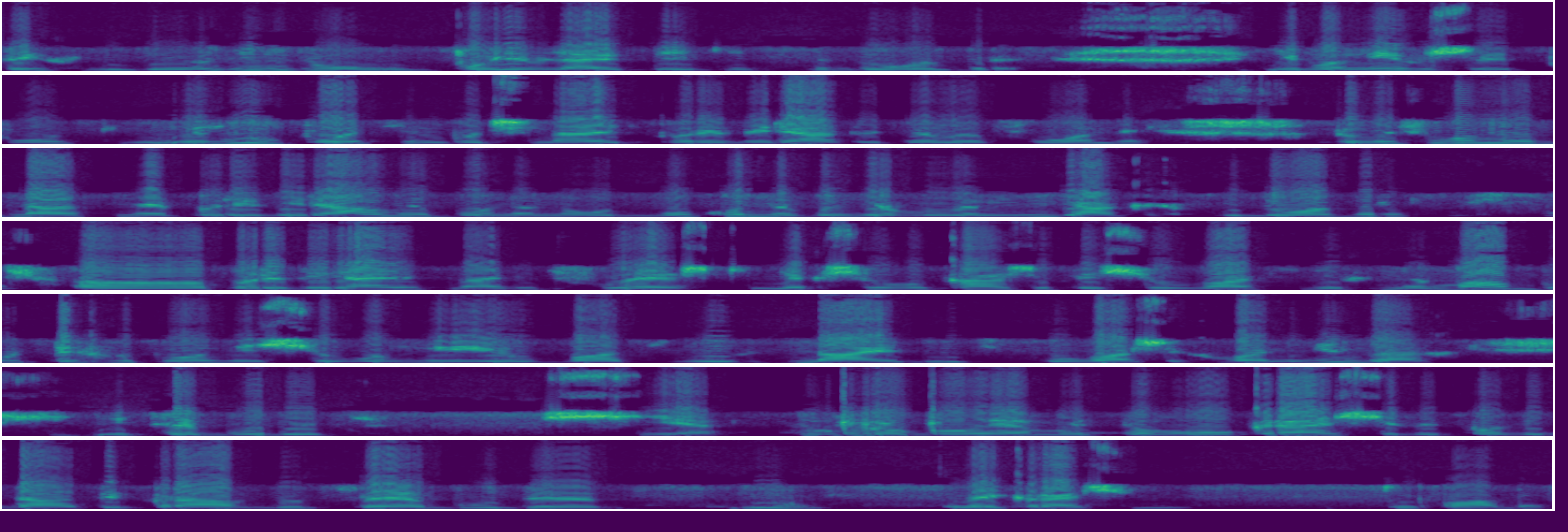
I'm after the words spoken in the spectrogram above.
цих людей ну, появляються якісь підозри, і вони вже пос- ну, потім починають перевіряти телефони. Телефони в нас не перевіряли, бо на ноутбуку не виявили ніяких підозр. Е, перевіряють навіть флешки. Якщо ви кажете, що у вас їх нема, будьте готові, що вони у вас їх знайдуть у ваших валізах, і це будуть ще проблеми. Тому краще відповідати правду. Це буде ну найкращий випадок.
